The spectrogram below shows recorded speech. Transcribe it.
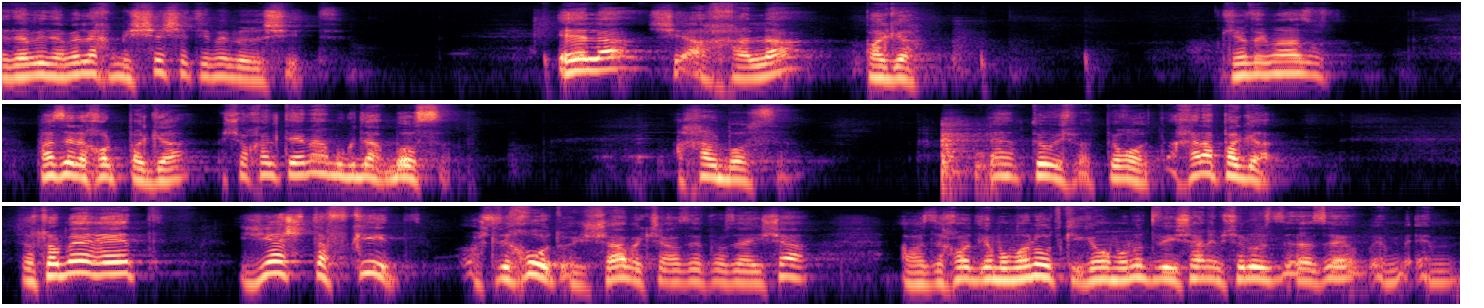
לדוד המלך מששת ימי בראשית. אלא שאכלה פגה. מכירים את הגמרא הזאת? מה זה לאכול? מי שאוכל תאנה מוקדם, בוסר. אכל בוסר. כן, ט"ו בשבט, פירות. אכלה פגה. זאת אומרת, יש תפקיד, או שליחות, או אישה, בהקשר הזה פה זה האישה, אבל זה יכול להיות גם אומנות, כי גם אומנות ואישה נמשלו, את זה, הם, הם,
